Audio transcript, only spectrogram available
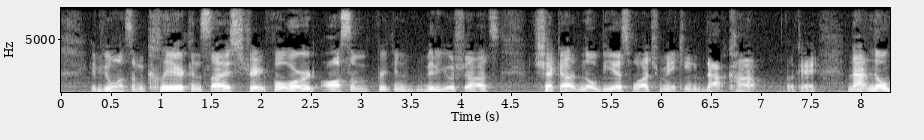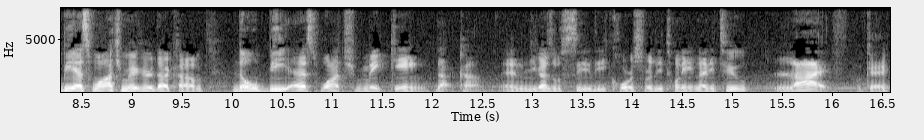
if you want some clear, concise, straightforward, awesome freaking video shots, check out nobswatchmaking.com. Okay? Not nobswatchmaker.com, nobswatchmaking.com. And you guys will see the course for the 2892 live. Okay.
